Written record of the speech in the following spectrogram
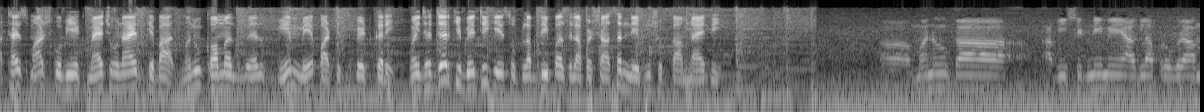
28 मार्च को भी एक मैच होना है। इसके बाद मनु कॉमनवेल्थ गेम में पार्टिसिपेट करे। वहीं झज्जर की बेटी की इस उपलब्धि पर जिला प्रशासन ने भी शुभकामनाएँ दी। मनु का अभी सिडनी में अगला प्रोग्राम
